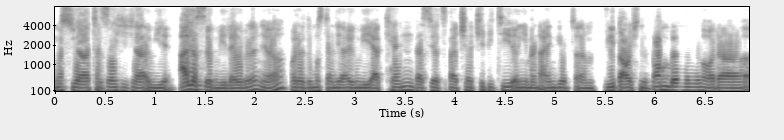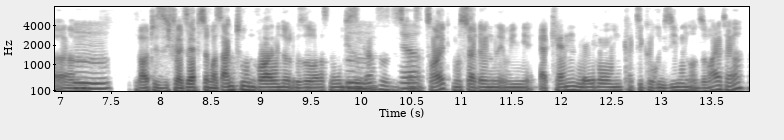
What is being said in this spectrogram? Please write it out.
musst du ja tatsächlich ja irgendwie alles irgendwie labeln, ja? Oder du musst dann ja irgendwie erkennen, dass jetzt bei ChatGPT irgendjemand eingibt, ähm, wie baue ich eine Bombe oder ähm, mm. Leute, die sich vielleicht selbst irgendwas antun wollen oder sowas. Ne? Diesen mm, ganzen, das ja. ganze Zeug musst du halt irgendwie erkennen, labeln, kategorisieren und so weiter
